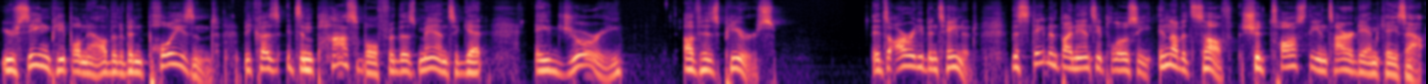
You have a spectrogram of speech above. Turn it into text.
You're seeing people now that have been poisoned because it's impossible for this man to get a jury of his peers. It's already been tainted. The statement by Nancy Pelosi, in of itself, should toss the entire damn case out.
